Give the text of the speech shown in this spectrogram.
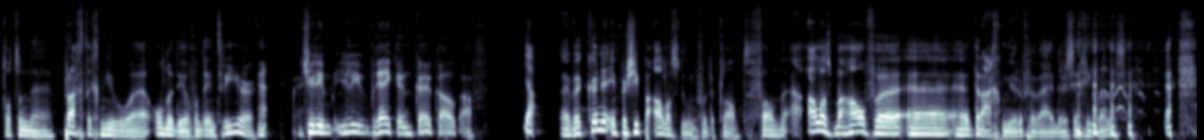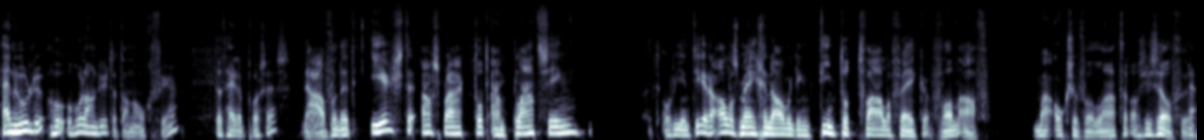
tot een prachtig nieuw onderdeel van het interieur. Dus jullie, jullie breken een keuken ook af? Ja, eh, we kunnen in principe alles doen voor de klant. Van eh, alles behalve uh, draagmuren verwijderen, zeg ik wel eens. en hoe, hoe, hoe lang duurt dat dan ongeveer, dat hele proces? Nou, van het eerste afspraak tot aan plaatsing, het oriënteren, alles meegenomen, ik denk 10 tot 12 weken vanaf. Maar ook zoveel later als je zelf wil. Ja.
